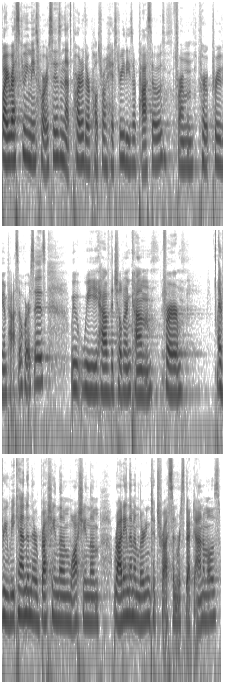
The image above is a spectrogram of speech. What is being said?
by rescuing these horses, and that's part of their cultural history, these are Pasos from per- Peruvian Paso horses, we, we have the children come for every weekend and they're brushing them, washing them, riding them, and learning to trust and respect animals.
